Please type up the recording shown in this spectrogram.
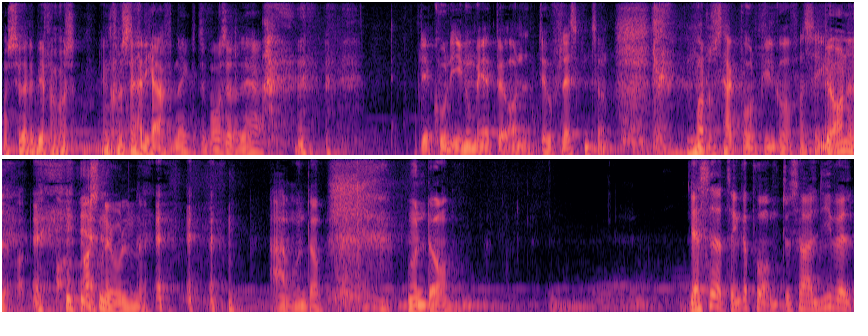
Nu ser jeg, det bliver for en koncert i aften, ikke? Det fortsætter det her. det bliver kun endnu mere beåndet. Det er jo flaskenton. Må du sagt på en pilgård fra scenen. Beåndet? Og, og, også nøvlende. ah, mund dog. Mund dog. Jeg sidder og tænker på, om du så alligevel...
